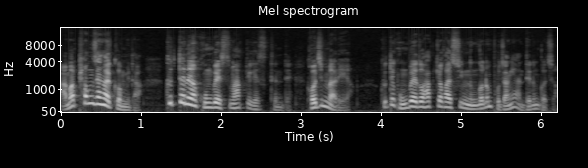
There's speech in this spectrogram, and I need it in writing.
아마 평생 할 겁니다. 그때 내가 공부했으면 합격했을 텐데 거짓말이에요. 그때 공부해도 합격할 수 있는 거는 보장이 안 되는 거죠.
